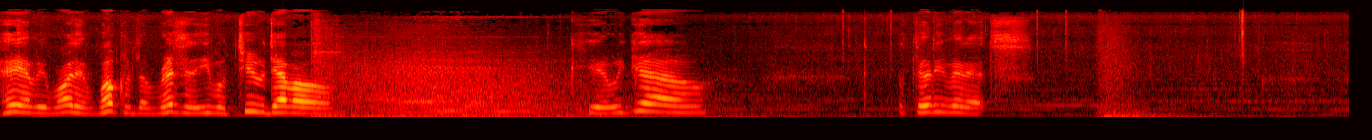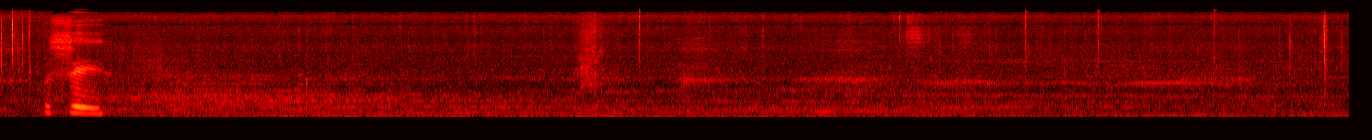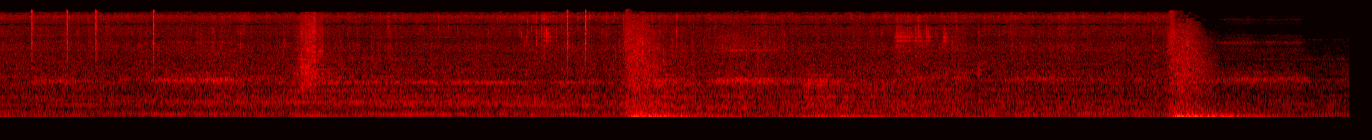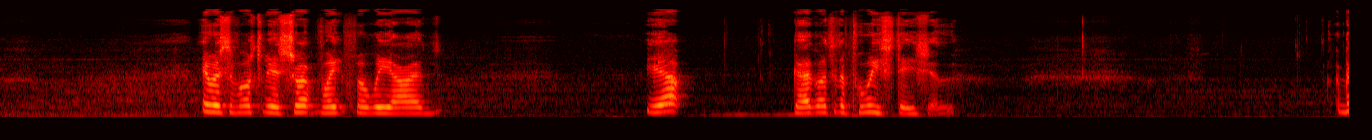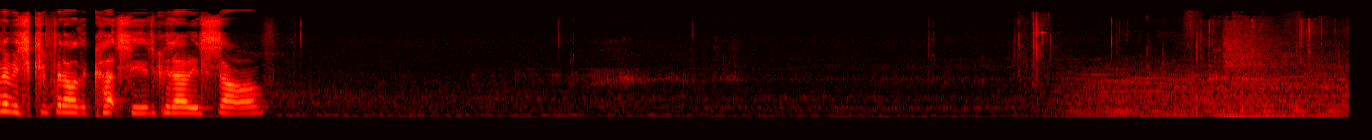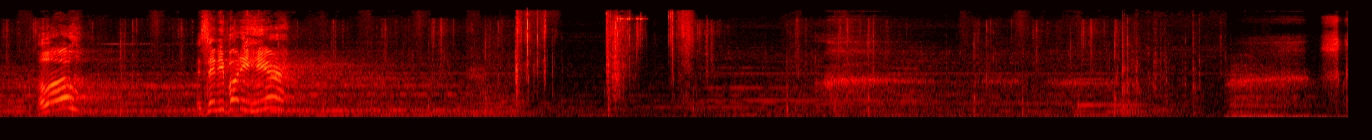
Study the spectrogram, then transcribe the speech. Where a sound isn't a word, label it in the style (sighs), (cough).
Hey everyone and welcome to Resident Evil 2 demo. Here we go. 30 minutes. Let's see. Was supposed to be a short break for Leon. Yep. Gotta go to the police station. I'm gonna be skipping all the cutscenes because I already saw them.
